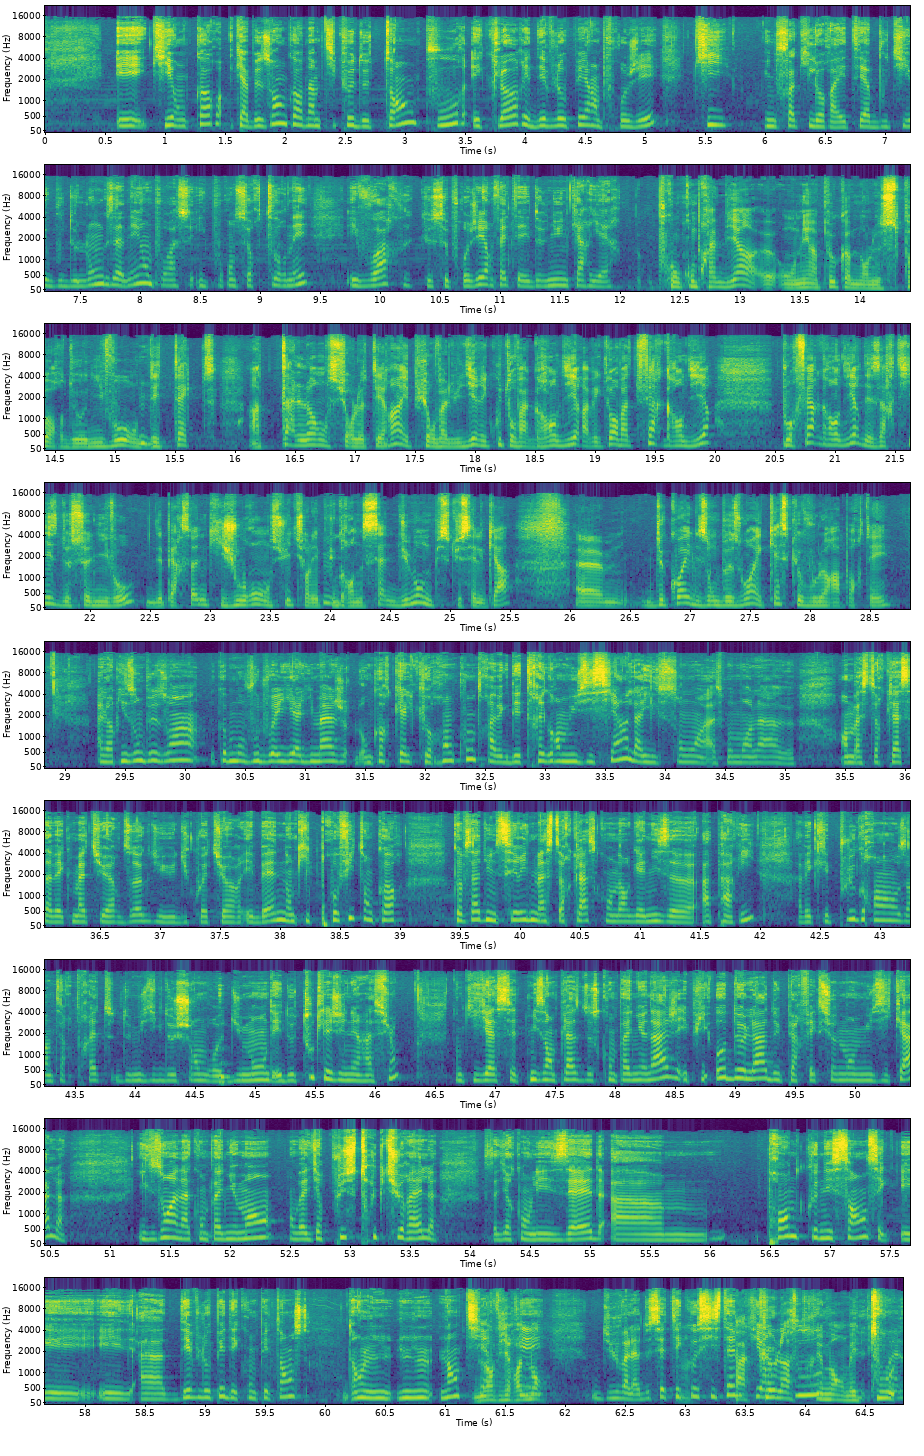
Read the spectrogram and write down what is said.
et qui, encore, qui a besoin encore d'un petit peu de temps pour éclore et développer un projet qui, une fois qu'il aura été abouti au bout de longues années, on pourra, ils pourront se retourner et voir que ce projet en fait est devenu une carrière. Pour qu'on comprenne bien, euh, on est un peu comme dans le sport de haut niveau, on mm. détecte un talent sur le terrain et puis on va lui dire écoute, on va grandir avec toi, on va te faire grandir. Pour faire grandir des artistes de ce niveau, des personnes qui joueront ensuite sur les plus mm. grandes scènes du monde, puisque c'est le cas, euh, de quoi ils ont besoin et qu'est-ce que vous leur apportez? Alors, ils ont besoin, comme vous le voyez à l'image, encore quelques rencontres avec des très grands musiciens. Là, ils sont à ce moment-là euh, en masterclass avec Mathieu Herzog du, Quatuor Eben. Donc, ils profitent encore comme ça d'une série de masterclass qu'on organise euh, à Paris avec les plus grands interprètes de musique de chambre du monde et de toutes les générations. Donc, il y a cette mise en place de ce compagnonnage. Et puis, au-delà du perfectionnement musical, ils ont un accompagnement, on va dire, plus structurel. C'est-à-dire qu'on les aide à prendre connaissance et, à développer des compétences dans l'entièreté du voilà de cet écosystème pas que l'instrument mais tout.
